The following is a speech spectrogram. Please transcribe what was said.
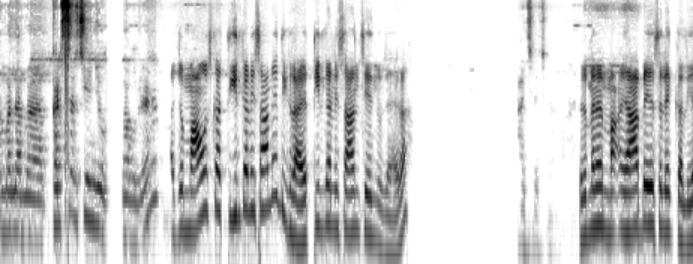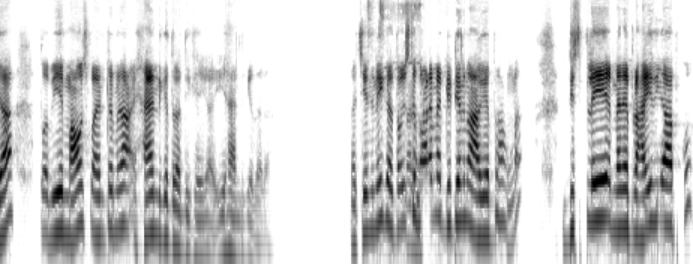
मतलब कर्सर चेंज होगा बोल रहे हैं जो माउस का तीर का निशान नहीं दिख रहा है तीर का निशान चेंज हो जाएगा। अच्छा अच्छा। जैसे मैंने यहाँ पे सेलेक्ट कर लिया तो अब ये माउस पॉइंटर मेरा हैंड की तरह दिखेगा ये हैंड की तरह। मैं चेंज नहीं करता हूँ इसके बारे में डिटेल में आगे पढ़ाऊँगा। डिस्प्ले मैंने पढ़ा ही दिया आपको।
